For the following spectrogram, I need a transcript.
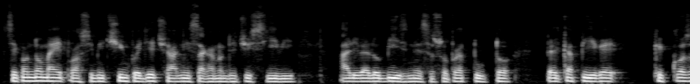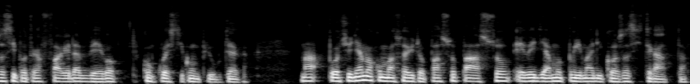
Secondo me i prossimi 5-10 anni saranno decisivi a livello business soprattutto per capire che cosa si potrà fare davvero con questi computer. Ma procediamo come al solito passo passo e vediamo prima di cosa si tratta.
